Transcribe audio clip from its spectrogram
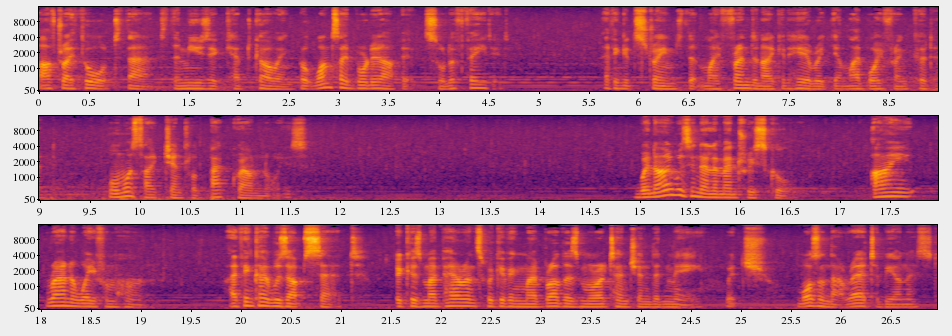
After I thought that, the music kept going, but once I brought it up, it sort of faded. I think it's strange that my friend and I could hear it, yet my boyfriend couldn't almost like gentle background noise. When I was in elementary school, I ran away from home. I think I was upset because my parents were giving my brothers more attention than me, which wasn't that rare to be honest.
